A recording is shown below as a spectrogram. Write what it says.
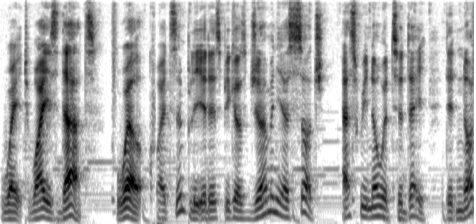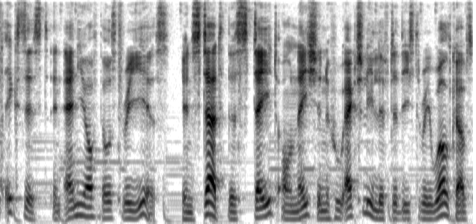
Wait, why is that? Well, quite simply it is because Germany as such, as we know it today, did not exist in any of those three years. Instead, the state or nation who actually lifted these three World Cups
